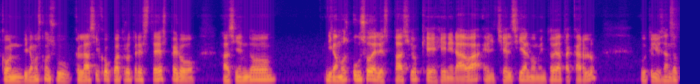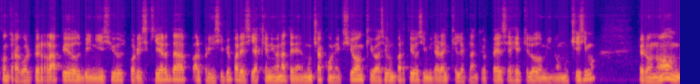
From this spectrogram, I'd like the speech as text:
con, digamos, con su clásico 4-3-3, pero haciendo, digamos, uso del espacio que generaba el Chelsea al momento de atacarlo, utilizando contragolpes rápidos, Vinicius por izquierda. Al principio parecía que no iban a tener mucha conexión, que iba a ser un partido similar al que le planteó el PSG, que lo dominó muchísimo, pero no,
